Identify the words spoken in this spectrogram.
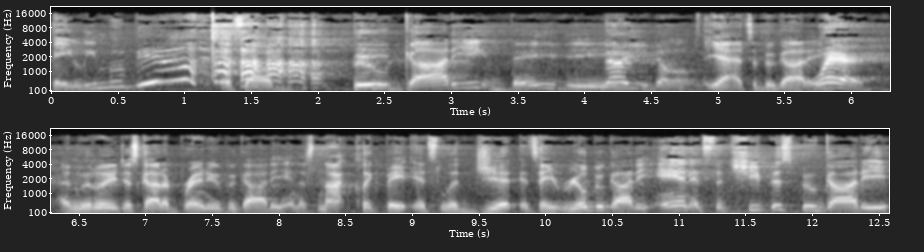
Bailey mobile? It's a Bugatti, baby. no, you don't. Yeah, it's a Bugatti. Where? I literally just got a brand new Bugatti, and it's not clickbait. It's legit. It's a real Bugatti, and it's the cheapest Bugatti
